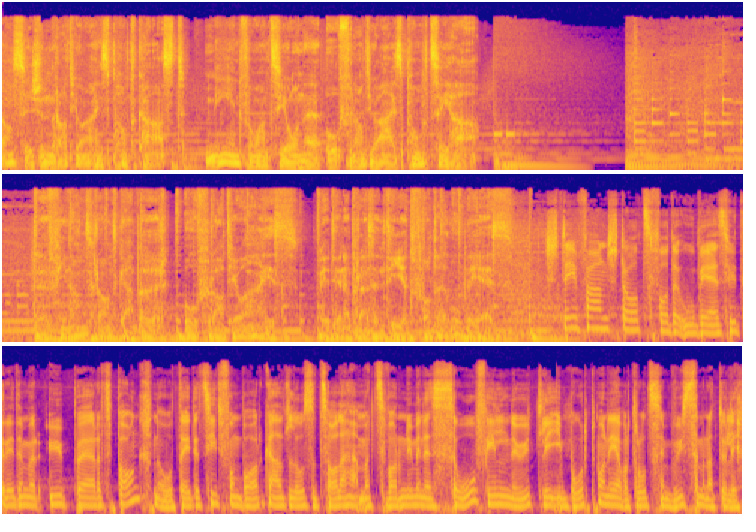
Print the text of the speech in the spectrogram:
Das ist ein Radio 1 Podcast. Mehr Informationen auf radio1.ch. Der Finanzratgeber auf Radio 1 wird Ihnen präsentiert von der UBS. Stefan Stotz von der UBS. Heute reden wir über die Banknoten. In der Zeit des bargeldlosen Zahlen haben wir zwar nicht mehr so viele Nötchen im Portemonnaie, aber trotzdem wissen wir natürlich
